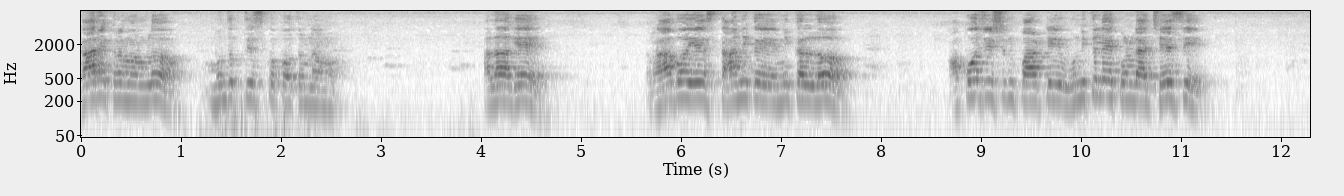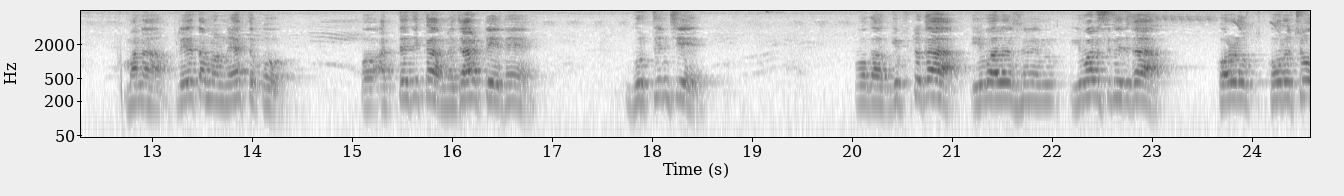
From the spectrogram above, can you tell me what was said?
కార్యక్రమంలో ముందుకు తీసుకుపోతున్నాము. అలాగే రాబోయే స్థానిక ఎన్నికల్లో అపోజిషన్ పార్టీ ఉనికి లేకుండా చేసి మన ప్రియతమ నేతకు ఓ అత్యధిక మెజారిటీని గుర్తించి ఒక గిఫ్ట్గా ఇవ్వాల్సిన ఇవ్వాల్సినదిగా కోరు కోరుచు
